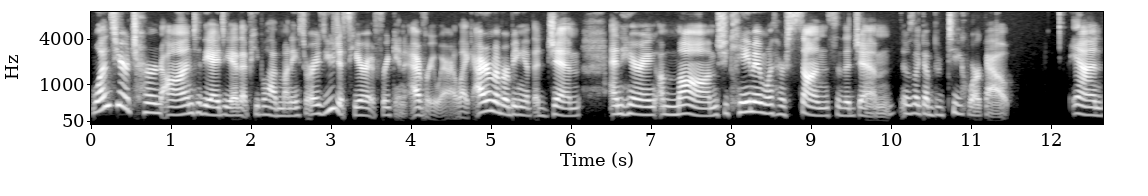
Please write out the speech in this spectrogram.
once you're turned on to the idea that people have money stories, you just hear it freaking everywhere. Like, I remember being at the gym and hearing a mom, she came in with her sons to the gym. It was like a boutique workout. And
